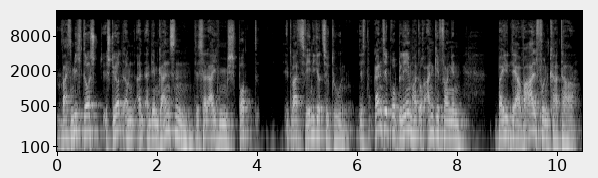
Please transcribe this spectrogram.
was mich da stört an, an, an dem Ganzen, das hat eigentlich mit dem Sport etwas weniger zu tun. Das ganze Problem hat doch angefangen bei der Wahl von Katar.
